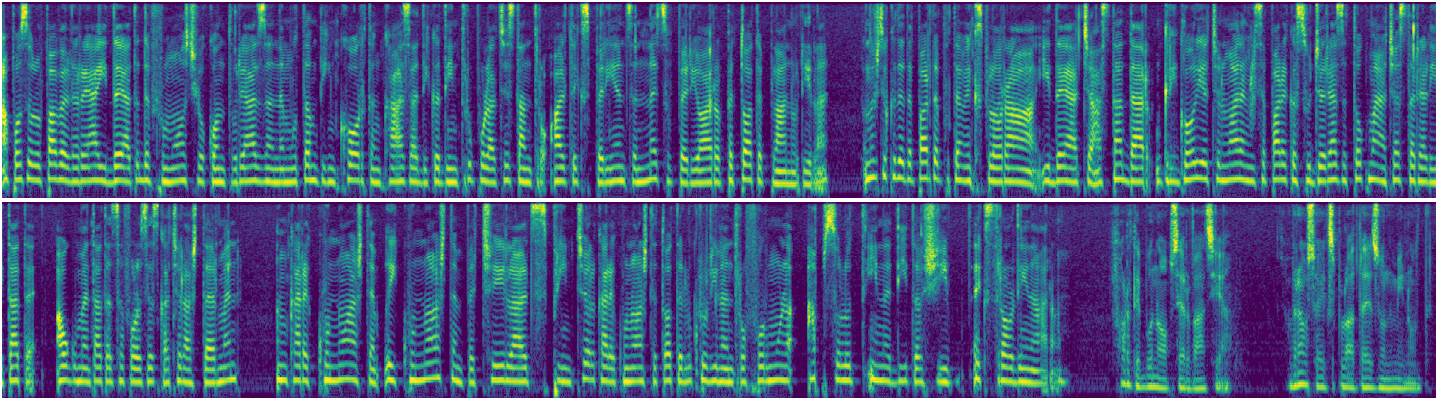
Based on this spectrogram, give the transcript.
Apostolul Pavel rea ideea atât de frumos și o conturează, ne mutăm din cort în casă, adică din trupul acesta într-o altă experiență nesuperioară pe toate planurile. Nu știu cât de departe putem explora ideea aceasta, dar Grigorie cel Mare mi se pare că sugerează tocmai această realitate augmentată, să folosesc același termen, în care cunoaștem, îi cunoaștem pe ceilalți prin cel care cunoaște toate lucrurile într-o formulă absolut inedită și extraordinară. Foarte bună observația. Vreau să o exploatez un minut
